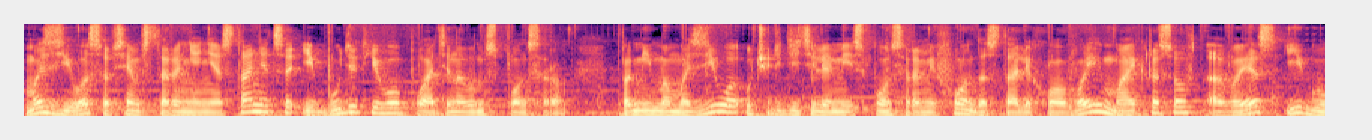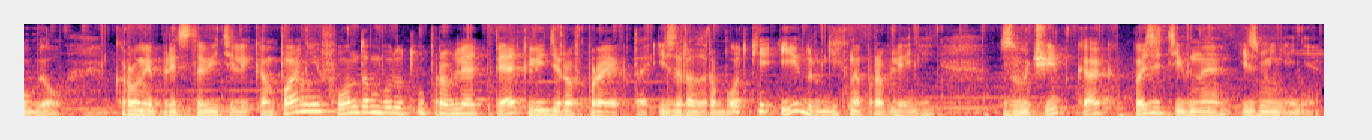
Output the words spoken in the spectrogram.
Mozilla совсем в стороне не останется и будет его платиновым спонсором. Помимо Mozilla, учредителями и спонсорами фонда стали Huawei, Microsoft, AWS и Google. Кроме представителей компаний, фондом будут управлять 5 лидеров проекта из разработки и других направлений. Звучит как позитивное изменение.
